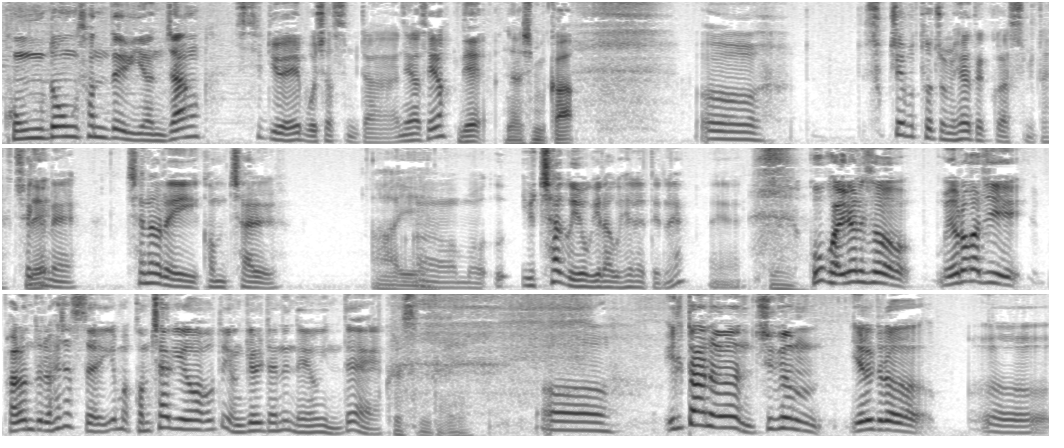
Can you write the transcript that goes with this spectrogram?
공동 선대위원장 스튜디오에 모셨습니다. 안녕하세요. 네, 안녕하십니까. 어, 숙제부터 좀 해야 될 것 같습니다. 최근에 네. 채널 A 검찰 아, 예. 어, 뭐 유착 의혹이라고 해야 되나요? 예. 네. 그 관련해서 여러 가지 발언들을 하셨어요. 이게 뭐 검찰 개혁하고도 연결되는 내용인데 그렇습니다. 예. 어, 일단은 지금 예를 들어 어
